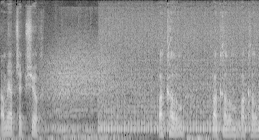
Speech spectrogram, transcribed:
Ama yapacak bir şey yok. Bakalım. Bakalım. Bakalım.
